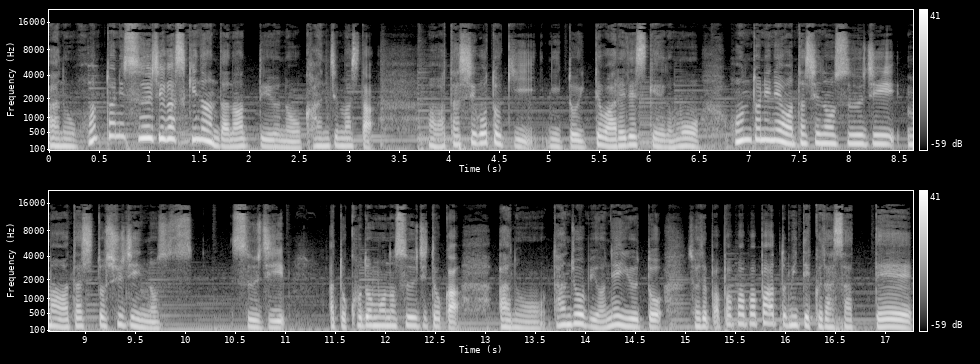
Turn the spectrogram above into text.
あの本当に数字が好きなんだなっていうのを感じました、まあ、私ごときにと言ってはあれですけれども本当にね私の数字、まあ、私と主人の数字あと子供の数字とかあの誕生日をね言うとそれでパパパパパッと見てくださって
